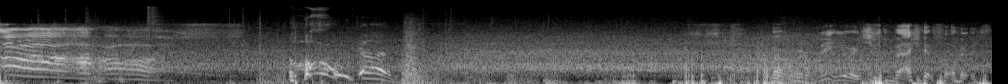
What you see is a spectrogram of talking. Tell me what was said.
Ah! Oh god. But wait a minute, you were first.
